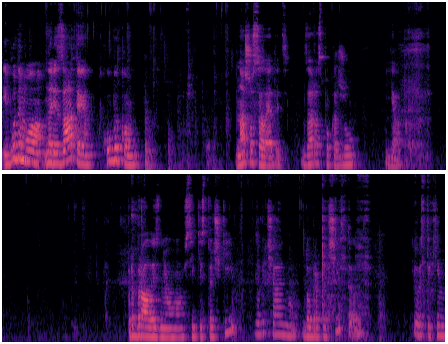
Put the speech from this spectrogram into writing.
І будемо нарізати кубиком наш оселедець. Зараз покажу як. Прибрали з нього всі кісточки, звичайно, добре почистили. І ось такими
